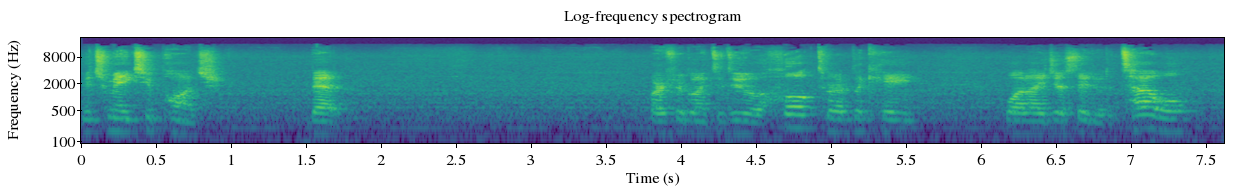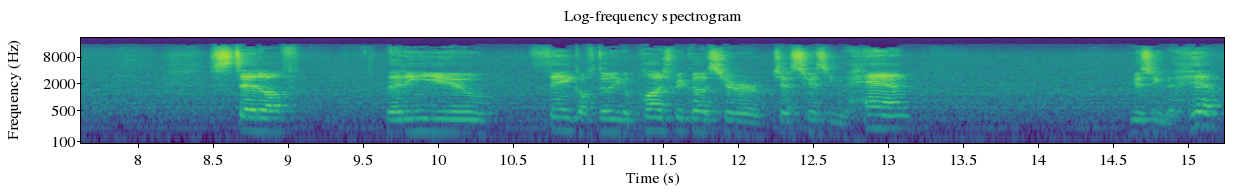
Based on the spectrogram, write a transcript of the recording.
which makes you punch better. Or if you're going to do a hook to replicate what I just did with a towel, instead of letting you think of doing a punch because you're just using the hand, using the hip,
